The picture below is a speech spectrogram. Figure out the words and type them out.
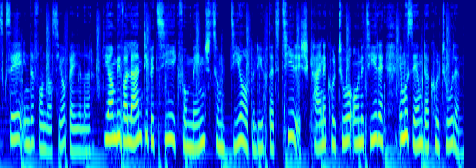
zu sehen in der Fondation Baylor. Die ambivalente Beziehung vom Mensch zum Tier beleuchtet tierisch keine Kultur ohne Tiere im Museum der Kulturen.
